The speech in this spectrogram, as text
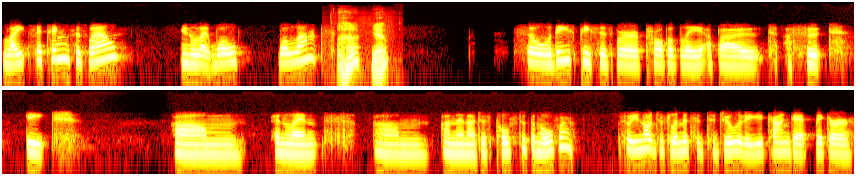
light fittings as well. You know, like wall wall lamps. Uh huh. Yeah. So these pieces were probably about a foot each um, in length, um, and then I just posted them over. So you're not just limited to jewellery; you can get bigger.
